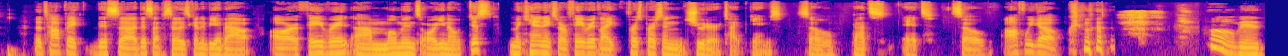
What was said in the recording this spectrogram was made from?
the topic this uh, this episode is going to be about our favorite um, moments, or you know, just mechanics, or favorite like first person shooter type games. So that's it. So off we go. oh man,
